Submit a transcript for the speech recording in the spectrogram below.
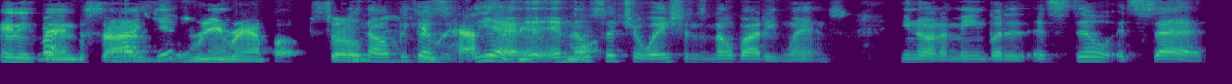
anything right. besides re ramp up. So you know because you yeah, be in, those situations nobody wins. You know what I mean? But it, it's still it's sad.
